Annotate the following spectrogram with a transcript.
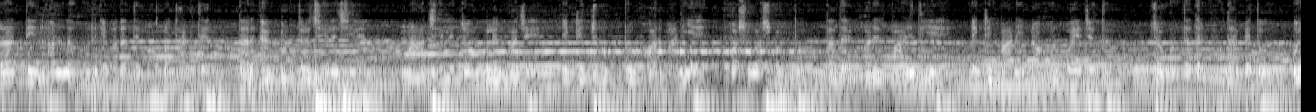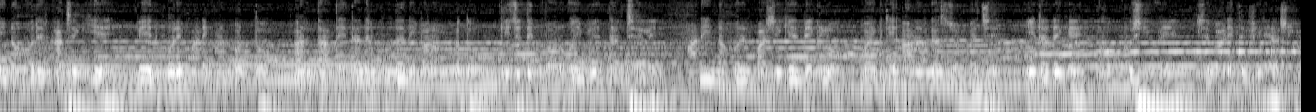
রাত দিন আল্লাহর ইবাদাতে মগ্ন থাকতেন। তার একমাত্র ছেলে ছিলেন। মা ছেলে জঙ্গলের মাঝে একটি ছোট্ট ঘর বানিয়ে বসবাস করত। তাদের ঘরের পাশ দিয়ে একটি পানি নহর বয়ে যেত। যখন তাদের ক্ষুধা পেত, ওই নহরের কাছে গিয়ে পেট ভরে পানি পান করত। তাদের ক্ষুধা নিবারণ হতো। কিছুদিন পর ওই বৃদ্ধার ছেলে পানি নহরের পাশে গিয়ে দেখল, কয়েকটি আনার গাছ জন্মেছে। এটা দেখে খুব খুশি হয়ে সে বাড়িতে ফিরে আসলো।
